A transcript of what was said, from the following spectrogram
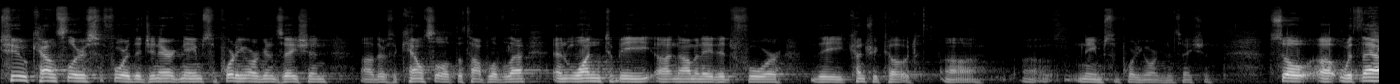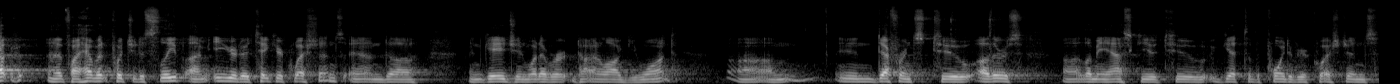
two councilors for the generic name supporting organization, uh, there's a council at the top level of that, and one to be uh, nominated for the country code uh, uh name supporting organization. So, uh, with that, if I haven't put you to sleep, I'm eager to take your questions and uh, engage in whatever dialogue you want. Um, in deference to others, let me ask you to get to the point of your questions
